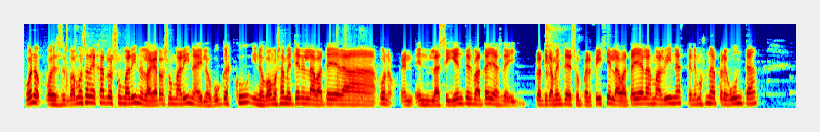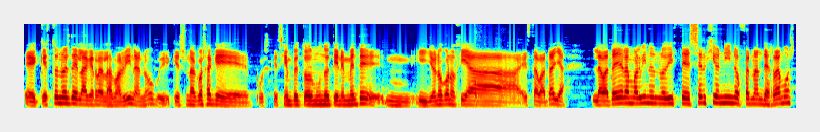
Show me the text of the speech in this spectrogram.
Bueno, pues vamos a dejar los submarinos, la guerra submarina y los buques Q y nos vamos a meter en la batalla. Bueno, en, las siguientes batallas de prácticamente de superficie. En la batalla de las Malvinas tenemos una pregunta eh, que esto no es de la guerra de las Malvinas, ¿no? Que es una cosa que, pues, que siempre todo el mundo tiene en mente mm, y yo no conocía esta batalla. La batalla de las Malvinas nos dice Sergio Nino Fernández Ramos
